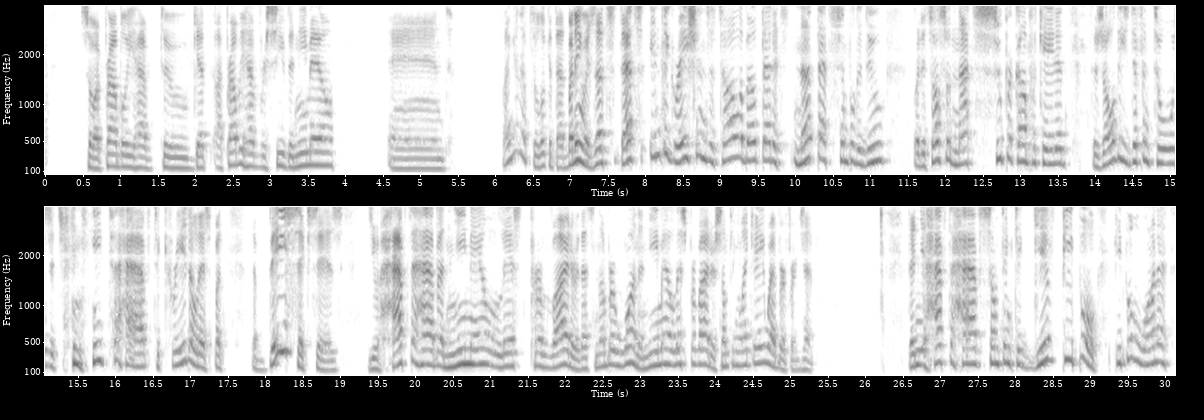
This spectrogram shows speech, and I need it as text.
So I probably have to get I probably have received an email and I'm gonna have to look at that. But anyways that's that's integrations. It's all about that. It's not that simple to do but it's also not super complicated. There's all these different tools that you need to have to create a list. But the basics is you have to have an email list provider. That's number one an email list provider something like Aweber for example. Then you have to have something to give people. People want to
